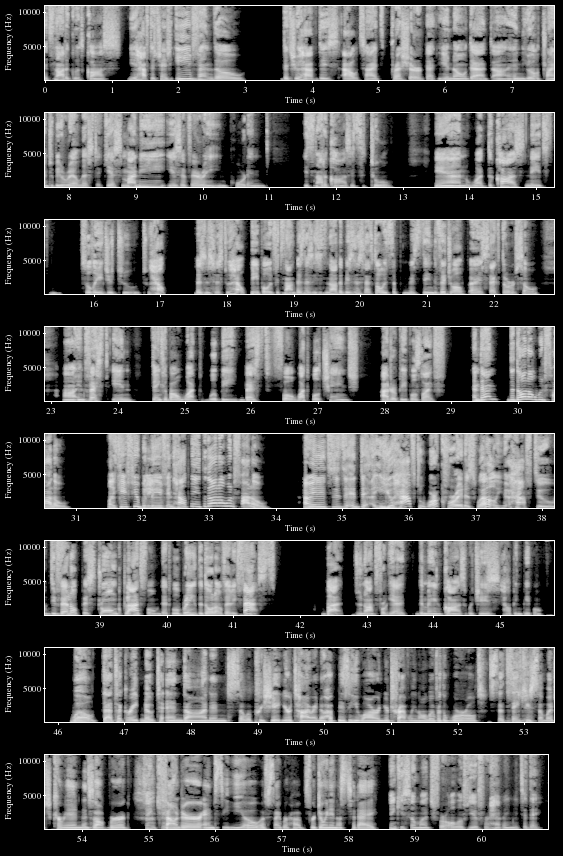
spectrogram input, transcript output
it's not a good cause. You have to change, even though that you have this outside pressure that you know that, uh, and you're trying to be realistic. Yes, money is a very important, it's not a cause, it's a tool. And what the cause needs to lead you to, to help businesses, to help people. If it's not business, it's not the business sector, it's the, it's the individual uh, sector. So, uh, invest in, think about what will be best for what will change other people's life and then the dollar will follow. Like if you believe in helping, the dollar will follow. I mean, it's, it, it, you have to work for it as well. You have to develop a strong platform that will bring the dollar very fast. But do not forget the main cause, which is helping people. Well, that's a great note to end on and so appreciate your time. I know how busy you are and you're traveling all over the world. So thank, thank you. you. so much, Karin Zalcberg, founder and CEO of CyberHub for joining us today. Thank you so much for all of you for having me today.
